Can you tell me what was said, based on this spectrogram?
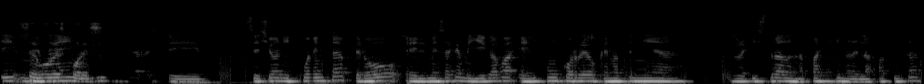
Sí, seguro es por eso. Este, sesión y cuenta, pero el mensaje me llegaba en un correo que no tenía registrado en la página de la facultad.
